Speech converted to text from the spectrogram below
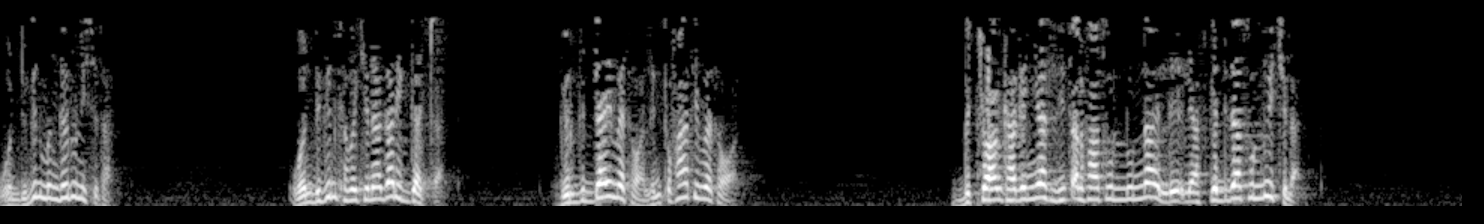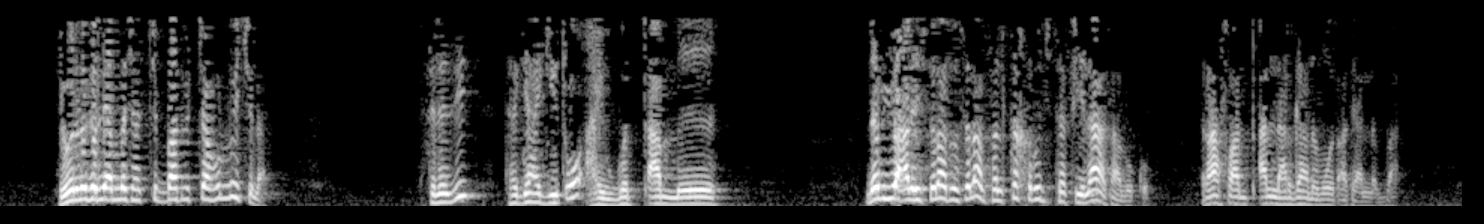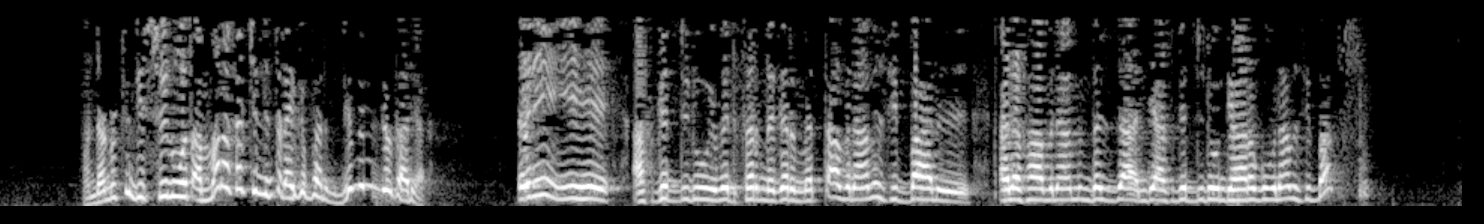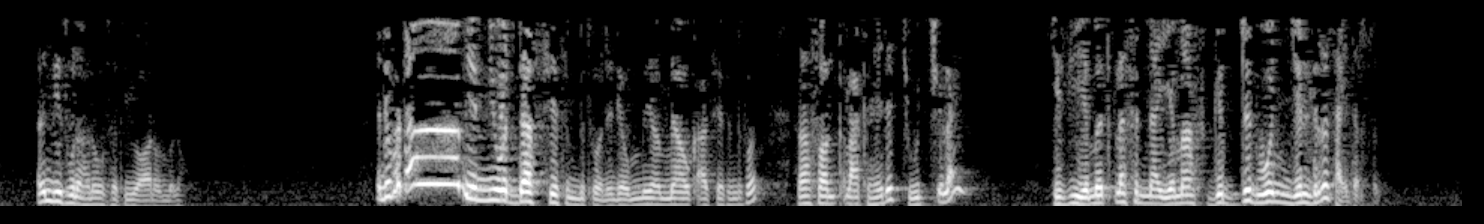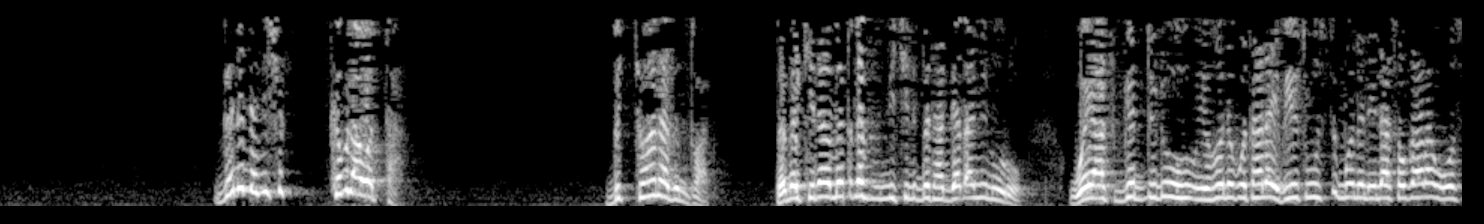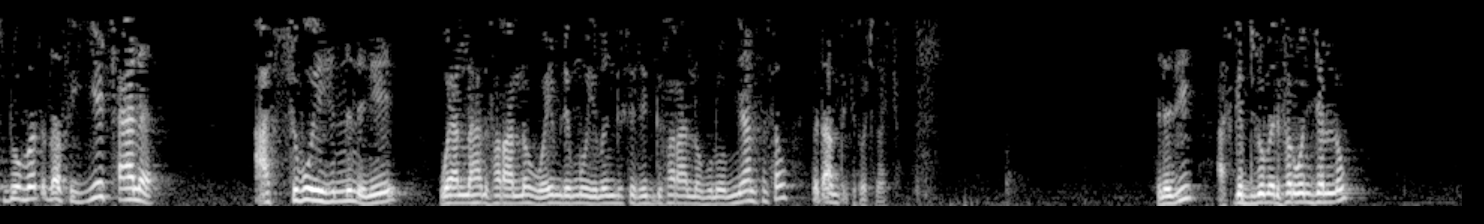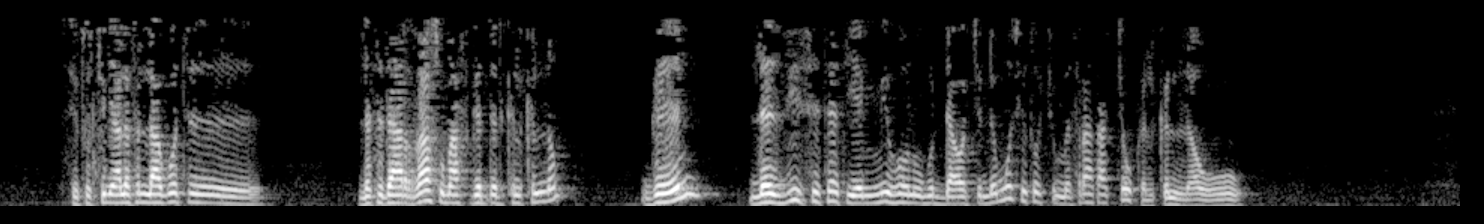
ወንድ ግን መንገዱን ይስታል። ወንድ ግን ከመኪና ጋር ይጋጫል። ግድግዳ ይመታዋል፣ እንቅፋት ይመታዋል። ብቻዋን ካገኛት ሊጠልፋት ሁሉና ሊያስገድዳት ሁሉ ይችላል። የሆነ ነገር ሊያመቻችባት ብቻ ሁሉ ይችላል። ስለዚህ ተጋጊጦ አይወጣም። ነቢዩ ዓለይሂ ሰላቱ ወሰላም ፈልተኽሩጅ ተፊላት አሉ እኮ ራሷን ጣል አድርጋ ነው መውጣት ያለባት። አንዳንዶቹ እንዲህ ስንወጣማ ራሳችን ልንጥል አይገባንም እንዴ? ምን እንደው ታዲያ እኔ ይሄ አስገድዶ የመድፈር ነገር መጣ ምናምን ሲባል ጠለፋ ምናምን በዛ እንዲህ አስገድዶ እንዲያረጉ ምናምን ሲባል እንዴት ሆና ነው ሴትዮዋ ነው የምለው። እንደው በጣም የሚወዳት ሴት ብትሆን እንደው የሚያውቃት ሴት ብትሆን ራሷን ጥላ ከሄደች ውጭ ላይ የዚህ የመጥለፍና የማስገደድ ወንጀል ድረስ አይደርስም። ግን እንደዚህ ሽክ ብላ ወጥታ ብቻዋን አግኝቷት በመኪና መጥለፍ የሚችልበት አጋጣሚ ኑሮ ወይ አስገድዶ የሆነ ቦታ ላይ ቤቱ ውስጥም ሆነ ሌላ ሰው ጋር ወስዶ መጥለፍ እየቻለ አስቦ ይህንን እኔ ወይ አላህን እፈራለሁ ወይም ደግሞ የመንግስትን ሕግ እፈራለሁ ብሎ የሚያልፍ ሰው በጣም ጥቂቶች ናቸው። ስለዚህ አስገድዶ መድፈር ወንጀል ነው። ሴቶችን ያለ ፍላጎት ለትዳር ራሱ ማስገደድ ክልክል ነው። ግን ለዚህ ስህተት የሚሆኑ ጉዳዮችን ደግሞ ሴቶችን መስራታቸው ክልክል ነው።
